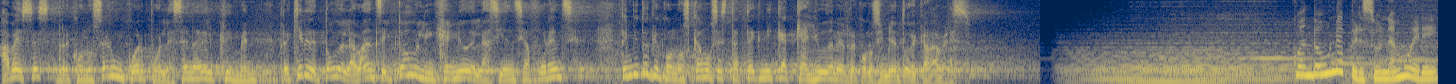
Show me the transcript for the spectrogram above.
A veces, reconocer un cuerpo en la escena del crimen requiere de todo el avance y todo el ingenio de la ciencia forense. Te invito a que conozcamos esta técnica que ayuda en el reconocimiento de cadáveres. Cuando una persona muere,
